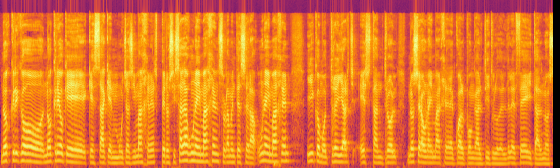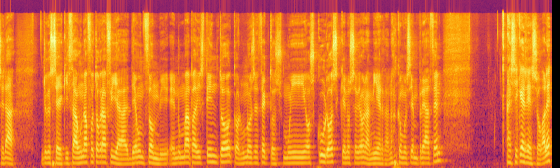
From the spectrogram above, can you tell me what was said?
No creo, no creo que, que, saquen muchas imágenes, pero si sale alguna imagen, seguramente será una imagen. Y como Treyarch es tan troll, no será una imagen en la cual ponga el título del DLC y tal, no, será, yo que sé, quizá una fotografía de un zombie en un mapa distinto, con unos efectos muy oscuros, que no se vea una mierda, ¿no? Como siempre hacen. Así que es eso, ¿vale?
